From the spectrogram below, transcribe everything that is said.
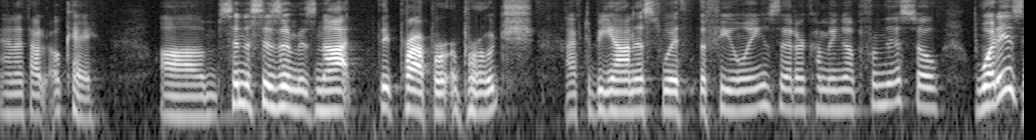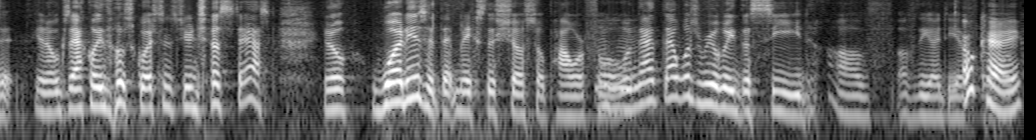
And I thought, okay, um, cynicism is not the proper approach. I have to be honest with the feelings that are coming up from this. So, what is it? You know, exactly those questions you just asked. You know, what is it that makes this show so powerful? Mm -hmm. And that, that was really the seed of, of the idea. Okay.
